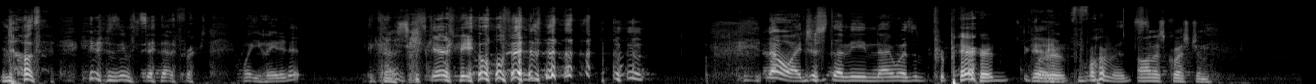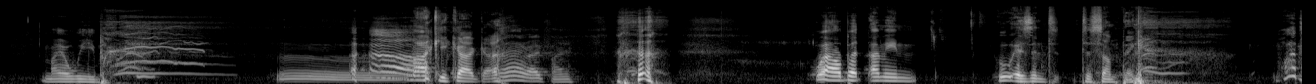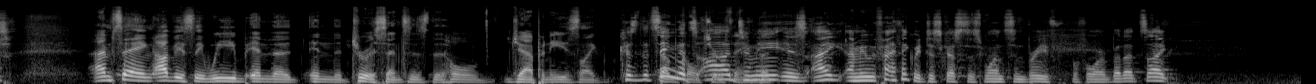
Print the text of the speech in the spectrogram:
No, that, he doesn't even say that at first. What you hated it? It kind of scared me a little bit. no, I just, I mean, I wasn't prepared for Okay. a performance. Honest question. Am I a weeb? Hmm, Maki Kaka. All right, fine. Well, but I mean, who isn't to something? What? I'm saying obviously weeb in the in the truest sense is the whole Japanese like Because the thing that's odd to thing, me is I I mean we've, I think we discussed this once in brief before, but it's like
